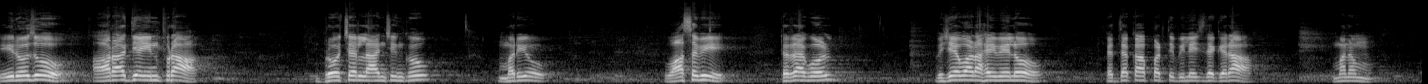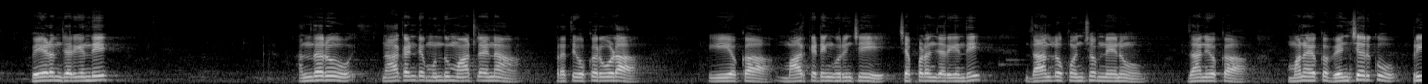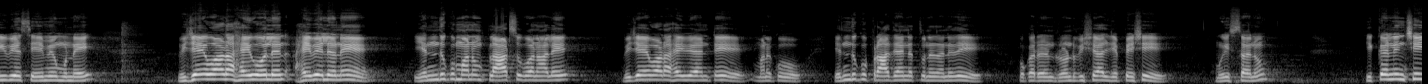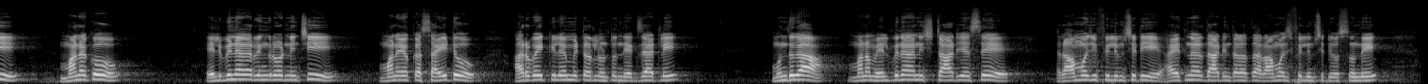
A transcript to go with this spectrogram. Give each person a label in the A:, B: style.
A: ఈరోజు ఆరాధ్య infra brochure లాంచింగ్కు మరియు వాసవి టెర్రాగోల్డ్ విజయవాడ హైవేలో పెద్ద కాపర్తి విలేజ్ దగ్గర మనం వేయడం జరిగింది. అందరూ నాకంటే ముందు మాట్లాడిన ప్రతి ఒక్కరు కూడా ఈ యొక్క మార్కెటింగ్ గురించి చెప్పడం జరిగింది. దానిలో కొంచెం నేను దాని యొక్క మన యొక్క వెంచర్కు ప్రీవియస్ ఏమేమి ఉన్నాయి విజయవాడ హైవేలో హైవేలోనే ఎందుకు మనం ప్లాట్స్ కొనాలి? విజయవాడ హైవే అంటే మనకు ఎందుకు ప్రాధాన్యత ఉన్నది అనేది ఒక రెండు రెండు విషయాలు చెప్పేసి ముగిస్తాను. ఇక్కడి నుంచి మనకు ఎల్బీనగర్ రింగ్ రోడ్ నుంచి మన యొక్క సైటు అరవై కిలోమీటర్లు ఉంటుంది ఎగ్జాక్ట్లీ. ముందుగా మనం ఎల్బీనగర్ నుంచి స్టార్ట్ చేస్తే రామోజీ ఫిలిం సిటీ హైత్నగర్ దాటిన తర్వాత రామోజీ ఫిలిం సిటీ వస్తుంది.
